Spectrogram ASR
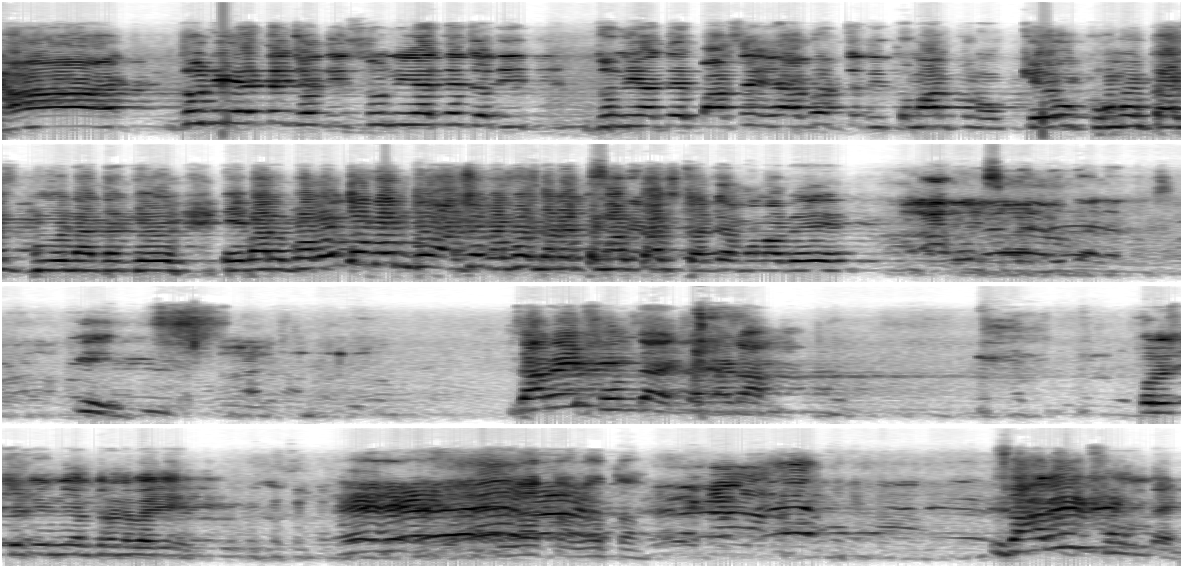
হ্যাঁ দুনিয়াতে যদি দুনিয়াতে যদি দুনিয়াতে পাশে আগর যদি তোমার কোনো কেউ কোনো কাজ দিয়ে না থাকে এবার বলো তো বন্ধু আসো বছর তোমার কাজটা কেমন হবে? কি? যারাই ফোন দেয় ম্যাডাম পরিস্থিতি নিয়ন্ত্রণে বাইরে। লতা লতা। যারাই ফোন দেয়।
